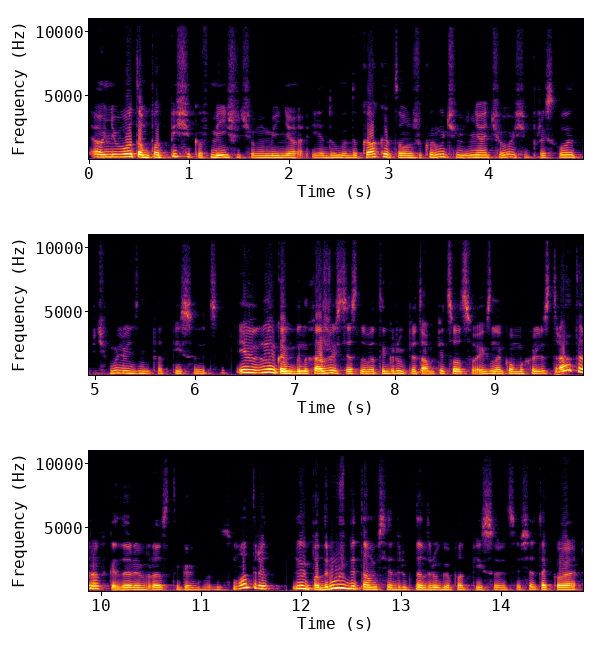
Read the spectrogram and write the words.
а у него там подписчиков меньше, чем у меня. Я думаю, да как это, он же круче меня, что вообще происходит, почему люди не подписываются? И, ну, как бы нахожу, естественно, в этой группе там 500 своих знакомых иллюстраторов, которые просто как бы смотрят, ну и по дружбе там все друг на друга подписываются, все такое.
